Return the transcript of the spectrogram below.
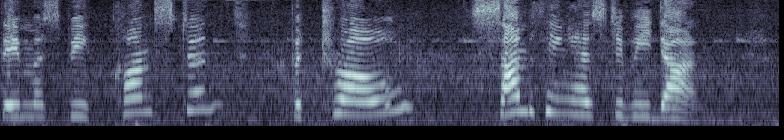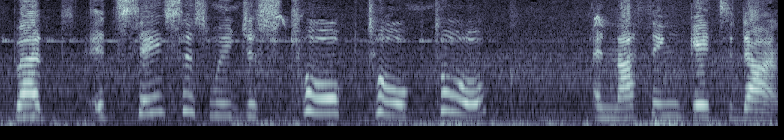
there must be constant patrol. Something has to be done. But it senses we just talk, talk, talk, and nothing gets done.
